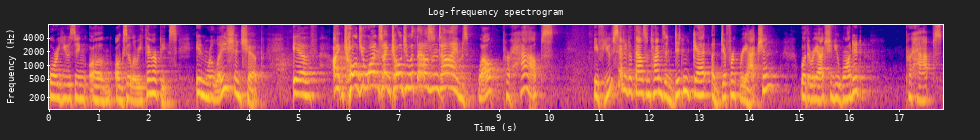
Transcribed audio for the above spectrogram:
or using um, auxiliary therapies. In relationship, if I've told you once, I've told you a thousand times, well, perhaps if you said it a thousand times and didn't get a different reaction or the reaction you wanted, perhaps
